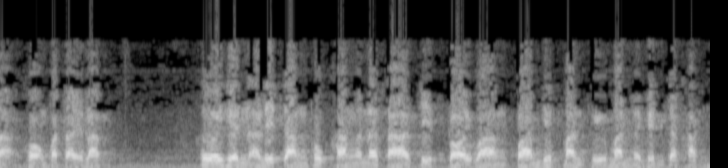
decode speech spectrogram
ณะของพระไตรลักษณ์ เคยเห็นอนิจจังทุกขังอนัตตาจิตปล่อยวางความยึดมั่นถือมั่นในเบญจขันธ์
